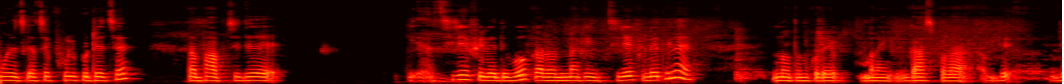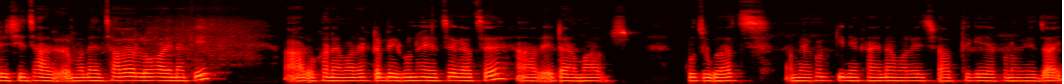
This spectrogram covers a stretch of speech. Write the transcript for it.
মরিচ গাছে ফুল ফুটেছে। তা ভাবছি যে ছিঁড়ে ফেলে দিব, কারণ নাকি ছিঁড়ে ফেলে দিলে নতুন করে মানে গাছপালা বেশি ঝাড় মানে ঝাড়ালো হয় নাকি। আর ওখানে আমার একটা বেগুন হয়েছে গাছে আর এটা আমার কচু গাছ। আমি এখন কিনে খাই না আমার এই ছাদ থেকে এখন হয়ে যায়।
